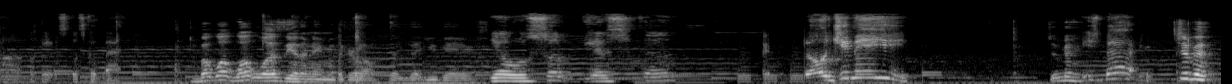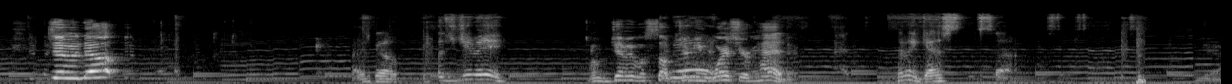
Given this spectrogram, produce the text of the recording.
Uh, okay, so let's go back. But what what was the other name of the girl that, that you gave? Yo, what's up, Jessica? Yo, Jimmy! Jimmy. He's back. Jimmy. Jimmy, no. Let's go. It's Jimmy. Oh, Jimmy, what's up, Yeah. Jimmy? Where's your head? Let me guess. It's, uh, Yeah,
